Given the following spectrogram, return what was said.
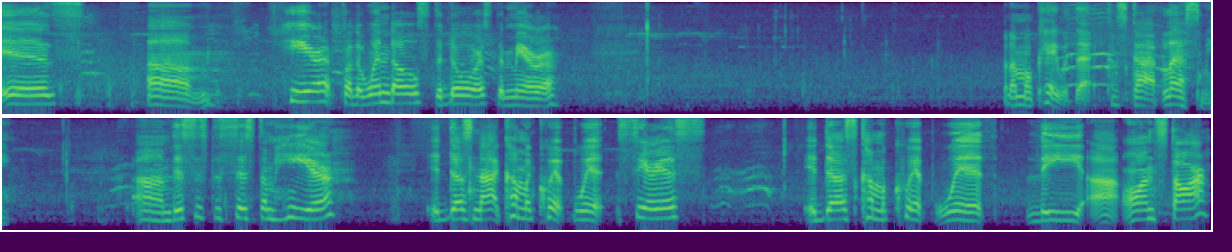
is um, here for the windows, the doors, the mirror. But I'm okay with that because God bless me. Um, this is the system here. It does not come equipped with Sirius. It does come equipped with the uh, OnStar,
